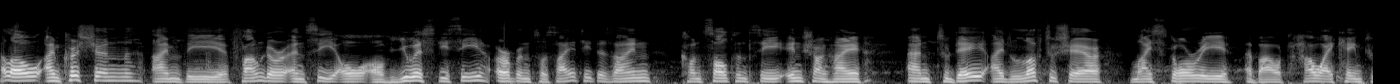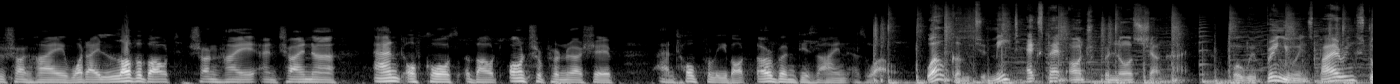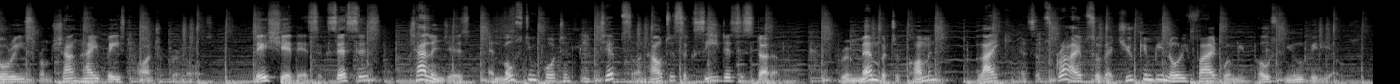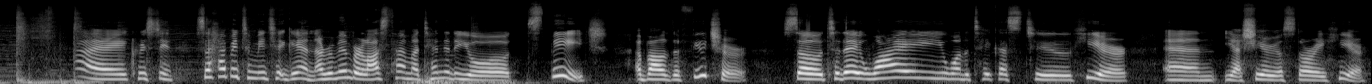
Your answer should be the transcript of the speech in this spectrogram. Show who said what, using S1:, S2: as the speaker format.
S1: Hello, I'm Christian. I'm the founder and CEO of USDC Urban Society Design Consultancy in Shanghai. And today I'd love to share my story about how I came to Shanghai, what I love about Shanghai and China, and of course about entrepreneurship and hopefully about urban design as well.
S2: Welcome to Meet Expat Entrepreneurs Shanghai, where we bring you inspiring stories from Shanghai based entrepreneurs. They share their successes, challenges, and most importantly, tips on how to succeed as a startup. Remember to comment, like, and subscribe so that you can be notified when we post new videos.
S3: Hi, Christine. So happy to meet you again. I remember last time I attended your speech about the future. So today, why you want to take us to here and yeah, share your story here?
